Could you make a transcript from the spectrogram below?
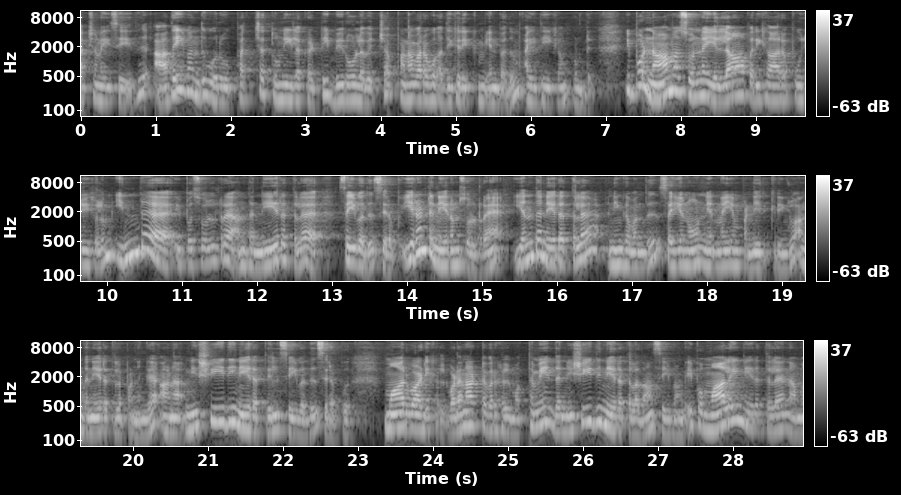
அர்ச்சனை செய்து அதை வந்து ஒரு பச்சை துணியில் கட்டி பீரோவில் வச்சா பணவரவு அதிகரிக்கும் என்பதும் ஐதீகம் உண்டு. இப்போ நாம் சொன்ன எல்லா பரிகார பூஜைகளும் இந்த இப்போ சொல்கிற அந்த நேரத்தில் செய்வது சிறப்பு. இரண்டு நேரம் சொல்கிறேன் எந்த நேரத்தில் நீங்கள் வந்து செய்யணும்னு நிர்ணயம் பண்ணியிருக்கிறீங்களோ அந்த நேரத்தில் பண்ணுங்கள் ஆனால் நிஷீதி நேரத்தில் செய்வது சிறப்பு. மார்வாடிகள் வடநாட்டவர்கள் மொத்தமே இந்த நிஷீதி நேரத்தில் தான் செய்வாங்க. இப்போ மாலை நேரத்தில் நாம்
